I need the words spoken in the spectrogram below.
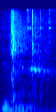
Yeah.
